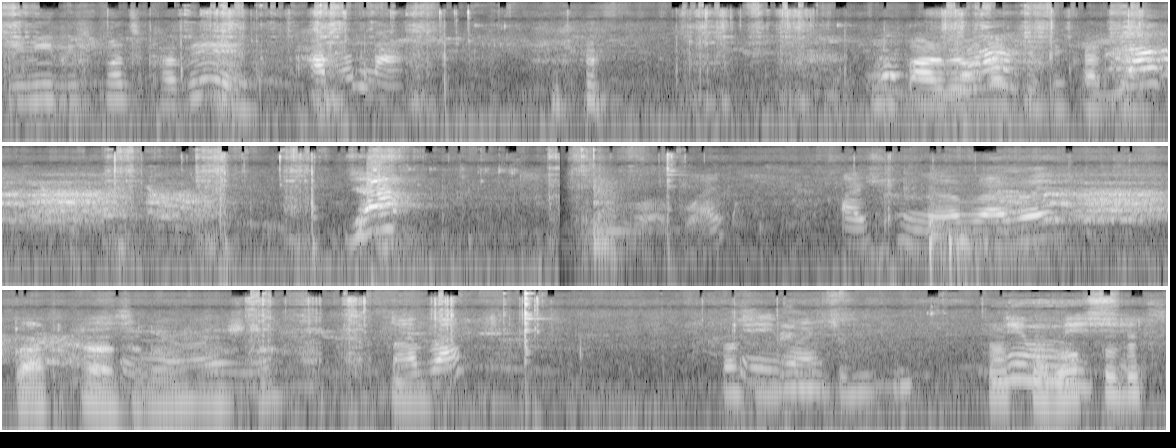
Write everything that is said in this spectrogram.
চিনি ইলিশ মাছ খাবে? পারবে না খেতে খাতে টাটকা আছে না মাছটা? টাটকা রক্ত দেখছ?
